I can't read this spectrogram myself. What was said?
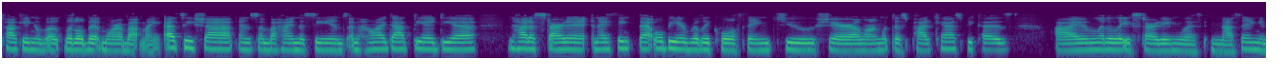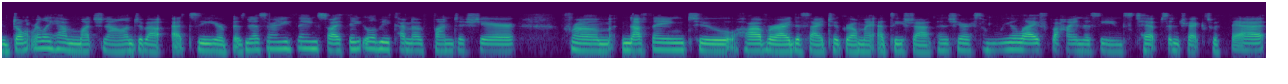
talking a little bit more about my Etsy shop and some behind the scenes and how I got the idea and how to start it. And I think that will be a really cool thing to share along with this podcast because I am literally starting with nothing and don't really have much knowledge about Etsy or business or anything. So I think it'll be kind of fun to share from nothing to however I decide to grow my Etsy shop and share some real life behind the scenes tips and tricks with that,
